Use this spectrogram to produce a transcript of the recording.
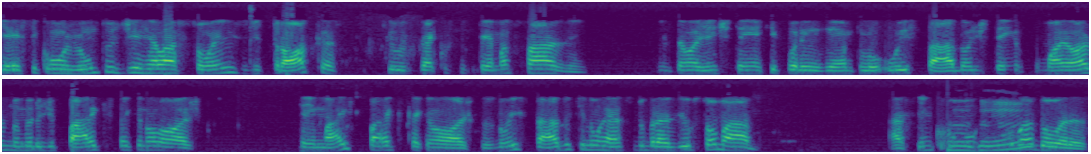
que é esse conjunto de relações, de trocas que os ecossistemas fazem. Então a gente tem aqui, por exemplo, o estado onde tem o maior número de parques tecnológicos. Tem mais parques tecnológicos no estado que no resto do Brasil somado. Assim como uhum. incubadoras.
